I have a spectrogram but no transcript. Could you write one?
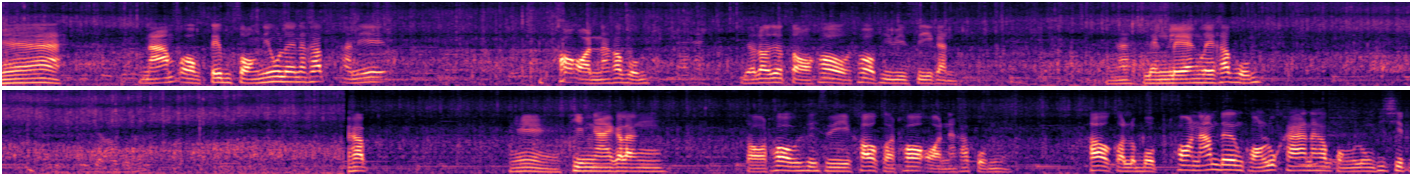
เนี่ยน้ำออกเต็ม 2 นิ้วเลยนะครับ อันนี้ท่ออ่อนนะครับผม เดี๋ยวเราจะต่อเข้าท่อ PVC กันนะแรงๆเลยครับผมนะครับนี่ทีมงานกำลังต่อท่อ PVC เข้ากับท่ออ่อนนะครับผมเข้ากับระบบท่อน้ำเดิมของลูกค้านะครับของลุงพิชิต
